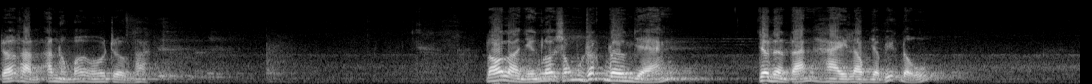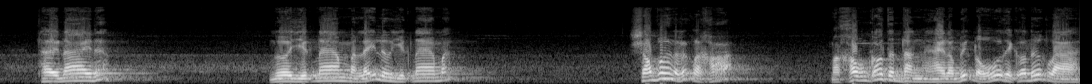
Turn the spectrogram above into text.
trở thành anh hùng bảo vệ môi trường thôi đó là những lối sống rất đơn giản trên nền tảng hài lòng và biết đủ. Thời nay đó, người Việt Nam mà lấy lương Việt Nam á, sống là rất là khó. Mà không có tinh thần hài lòng biết đủ thì có nước là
